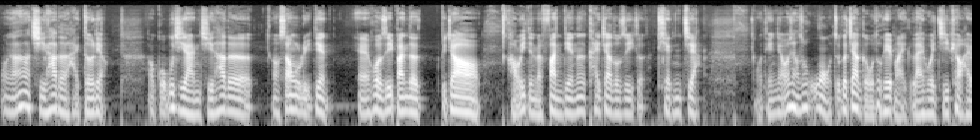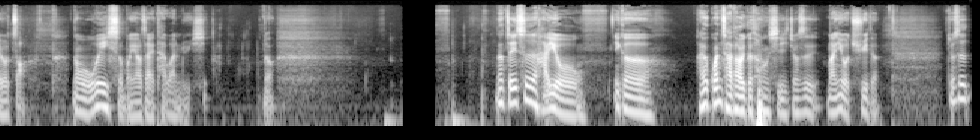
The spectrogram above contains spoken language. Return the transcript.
我然后其他的还得了？哦，果不其然，其他的哦商务旅店，诶或者是一般的比较好一点的饭店，那个开价都是一个天价。我天价，我想说哇，这个价格我都可以买来回机票还有早，那我为什么要在台湾旅行？哦。那这一次还有一个，还有观察到一个东西，就是蛮有趣的，就是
